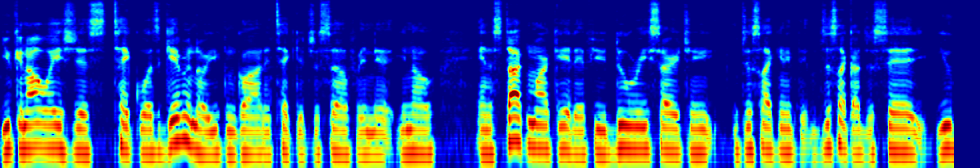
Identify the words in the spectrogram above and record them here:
you can always just take what's given, or you can go out and take it yourself. And it, you know, in the stock market, if you do research and you, just like anything, just like I just said, you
